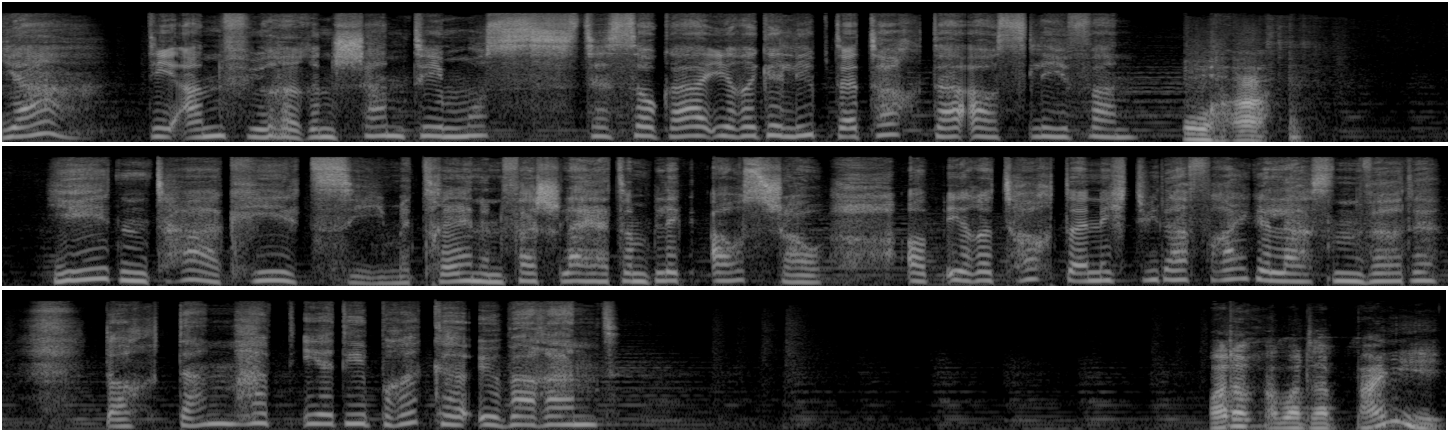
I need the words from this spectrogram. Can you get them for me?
Ja, die Anführerin Shanti musste sogar ihre geliebte Tochter ausliefern. Oha. Jeden Tag hielt sie mit tränenverschleiertem Blick Ausschau, ob ihre Tochter nicht wieder freigelassen würde. Doch dann habt ihr die Brücke überrannt. War doch aber dabei.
